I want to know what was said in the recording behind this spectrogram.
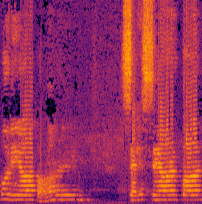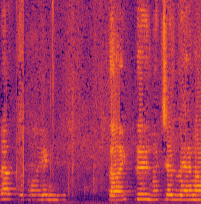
ਪੁਰਿਆ ਪਾਰੇ, ਸਹਿ ਸਿਆਣ ਪਾਲਕ ਹੋਏ ਕਾਇਕ ਨ ਚੱਲਣਾ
